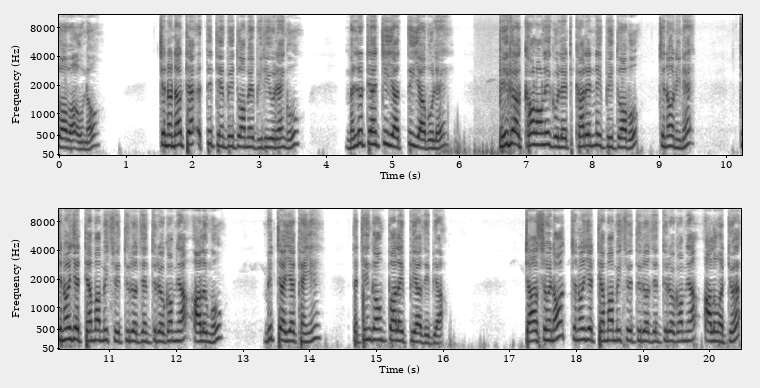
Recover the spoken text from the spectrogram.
သွားပါအောင်နော်ကျွန်တော်နောက်ထပ်အသစ်တင်ပေးသွားမယ့်ဗီဒီယိုတိုင်းကိုမလွတ်တမ်းကြည့်ရသိရဖို့လဲ ဘေးကခေါင်းလောင်းလေးကိုလည်းတခါတည်းနှိပ်ပေးသွားဖို့ကျွန်တော်အနေနဲ့ကျွန်တော်ရဲ့ဓမ္မမိတ်ဆွေသူတော်စင်သူတော်ကောင်းများအားလုံးကိုမေတ္တာရက်ခံရင်တည်င်းကောင်းပါလိုက်ပါရစေဗျဒါဆိုရင်တော့ကျွန်တော်ရဲ့ဓမ္မမိတ်ဆွေသူတော်စင်သူတော်ကောင်းများအားလုံးအတွက်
